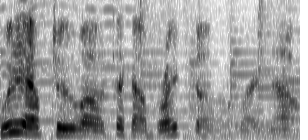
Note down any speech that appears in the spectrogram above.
We have to uh, take our break uh, right now.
